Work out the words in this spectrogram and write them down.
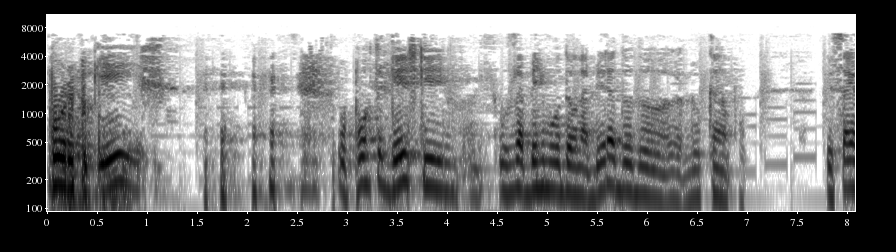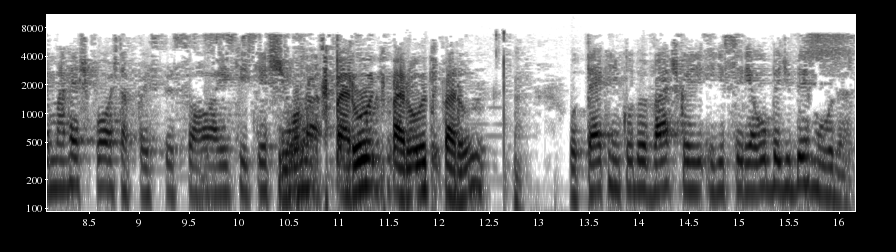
português. O português que usa bermudão na beira do, do, do campo. Isso aí é uma resposta para esse pessoal aí que O questiona. homem disparou, disparou, disparou. O técnico do Vasco ele ele seria Uber de bermuda.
